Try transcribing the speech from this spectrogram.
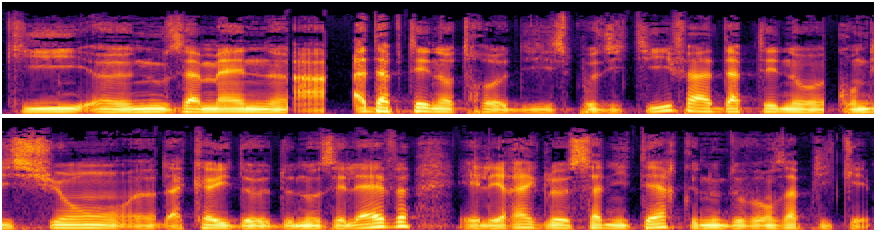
qui euh, nous amène à adapter notre dispositif, à adapter nos conditions euh, d'accueil de, nos élèves et les règles sanitaires que nous devons appliquer.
